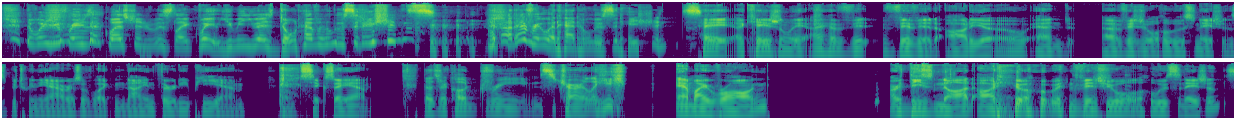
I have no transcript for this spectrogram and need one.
the way you phrased that question was like, wait, you mean you guys don't have hallucinations? I thought everyone had hallucinations. Hey, occasionally I have vi- vivid audio and uh, visual hallucinations between the hours of like 9:30 p.m. and 6 a.m. Those are called dreams, Charlie. Am I wrong? Are these not audio and visual hallucinations?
